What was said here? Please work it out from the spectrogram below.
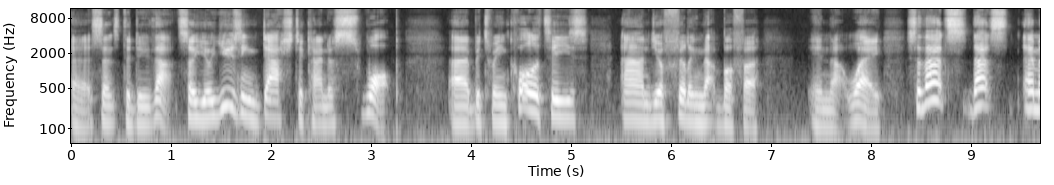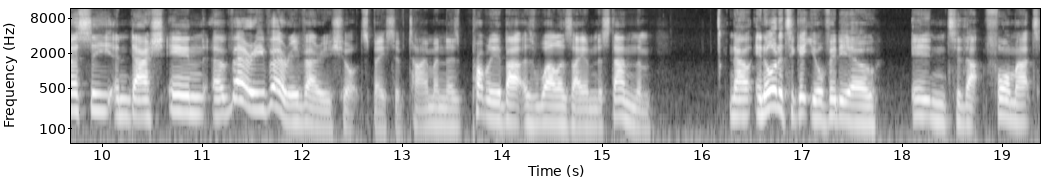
uh, sense to do that. So you're using Dash to kind of swap uh, between qualities and you're filling that buffer in that way. So that's that's MSE and Dash in a very, very, very short space of time and is probably about as well as I understand them. Now, in order to get your video into that format,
